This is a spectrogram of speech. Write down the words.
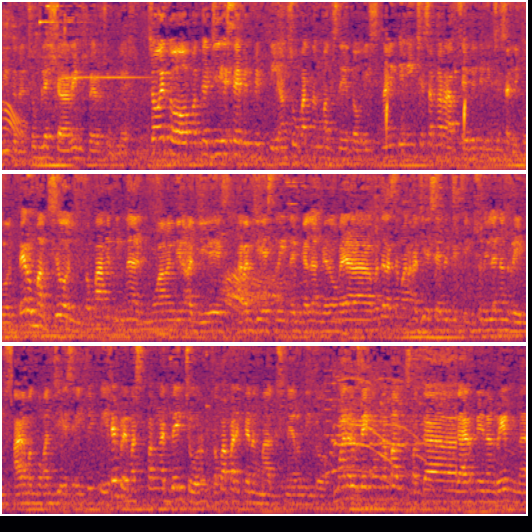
Dito na tubeless siya, rim pero tubeless. So ito, pagka GS750, ang sukat ng mags nito is 19 inches sa harap, 17 inches sa likod. Pero mags yun. So pangit tingnan. Mukha kang hindi naka-GS. Parang GS310 ka lang. Gano'n. Kaya madalas naman naka-GS750. Gusto nila ng rims para magmukhang GS850. Siyempre, mas pang-adventure. So papalit ka ng mags. Meron dito. Kung ano rin ng mags, pagka gahanap kayo ng rim na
